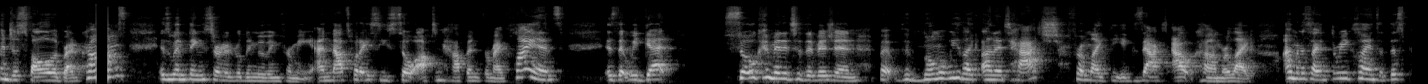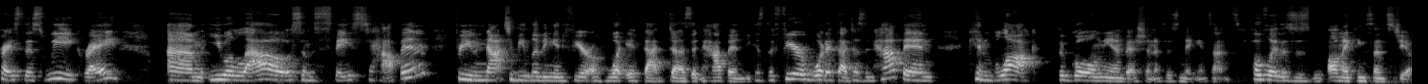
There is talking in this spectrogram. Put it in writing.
and just follow the breadcrumbs, is when things started really moving for me. And that's what I see so often happen for my clients is that we get so committed to the vision but the moment we like unattached from like the exact outcome or like i'm going to sign three clients at this price this week right? Um, you allow some space to happen for you not to be living in fear of what if that doesn't happen because the fear of what if that doesn't happen can block the goal and the ambition if this is making sense. Hopefully this is all making sense to you.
